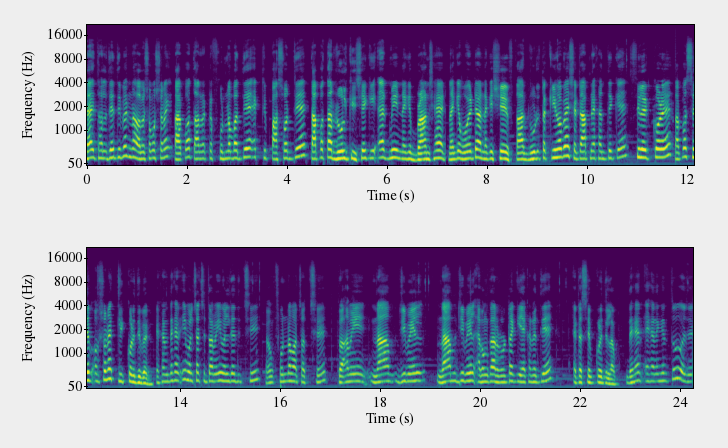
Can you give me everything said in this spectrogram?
দেয়, তাহলে দিয়ে দিবেন, না হলে সমস্যা নাই। তারপর তার একটা ফোন নাম্বার দিয়ে, একটি পাসওয়ার্ড দিয়ে, তারপর তার রোল কি, সে কি অ্যাডমিন নাকি ব্রাঞ্চ হেড নাকি ওয়েটার নাকি শেফ তার রোলটা কি হবে, সেটা আপনি এখান থেকে সিলেক্ট করে, তারপর সেভ অপশনে ক্লিক করে দিবেন। এখানে দেখেন ইমেল চাচ্ছে, তো আমি ইমেল দিয়ে দিচ্ছি এবং ফোন নাম্বার চাচ্ছে। তো আমি নাম জিমেল নাম জিমেল এবং তার রোলটা কি এখানে দিয়ে এটা সেভ করে দিলাম। দেখেন, এখানে কিন্তু ওই যে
